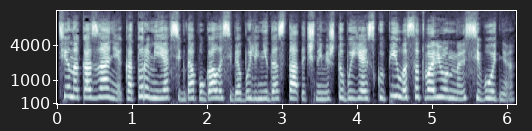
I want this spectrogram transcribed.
Те наказания, которыми я всегда пугала себя, были недостаточными, чтобы я искупила сотворенное сегодня.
